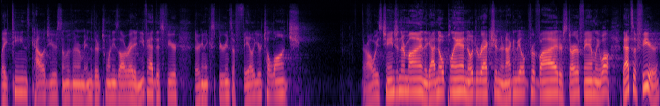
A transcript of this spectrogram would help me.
late teens, college years, some of them are into their 20s already, and you've had this fear they're going to experience a failure to launch. They're always changing their mind. They got no plan, no direction. They're not going to be able to provide or start a family. Well, that's a fear.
